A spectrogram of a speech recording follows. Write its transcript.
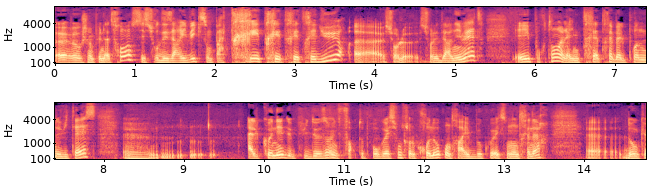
euh, au championnat de France, c'est sur des arrivées qui sont pas très très très très dures euh, sur le sur les derniers mètres, et pourtant elle a une très très belle pointe de vitesse. Euh, elle connaît depuis deux ans une forte progression sur le chrono, qu'on travaille beaucoup avec son entraîneur. Donc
